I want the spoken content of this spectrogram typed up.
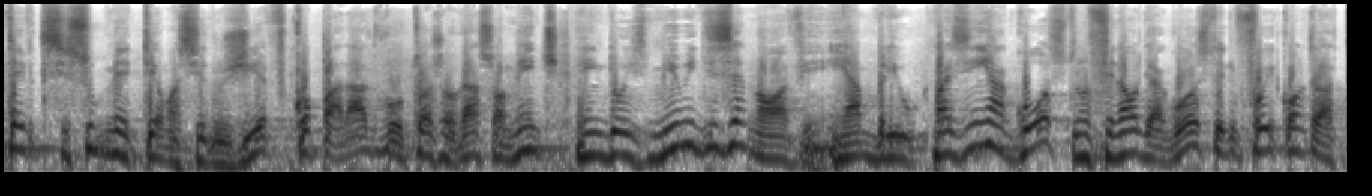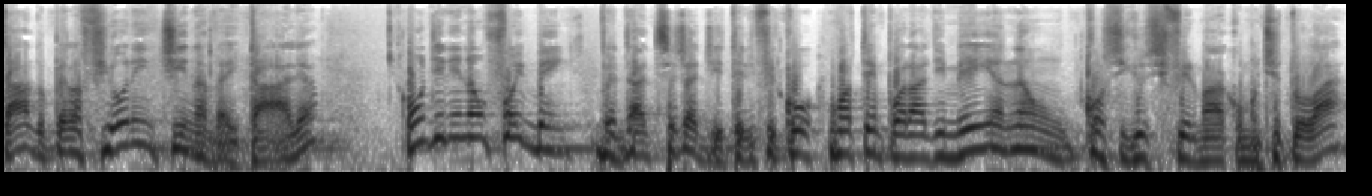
teve que se submeter a uma cirurgia, ficou parado, voltou a jogar somente em 2019, em abril. Mas em agosto, no final de agosto, ele foi contratado pela Fiorentina da Itália onde ele não foi bem, verdade seja dita. Ele ficou uma temporada e meia, não conseguiu se firmar como titular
